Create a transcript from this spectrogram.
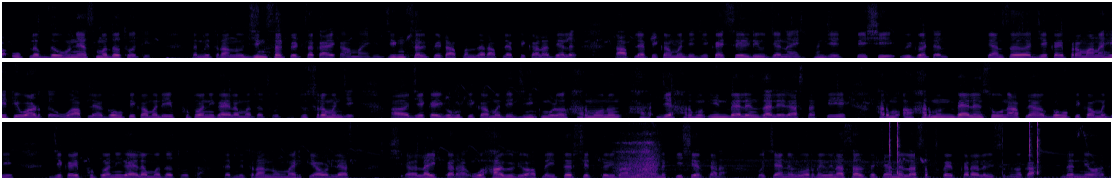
उपलब्ध होण्यास मदत होते. तर मित्रांनो झिंक सल्फेटचं काय काम आहे? झिंक सल्फेट आपण जर आपल्या पिकाला दिलं तर आपल्या पिकामध्ये जे काही सेल डिव्हिजन आहे म्हणजे पेशी विघटन त्यांचं जे काही प्रमाण आहे ते वाढतं व आपल्या गहू पिकामध्ये फुटवा निघायला मदत होते. दुसरं म्हणजे जे काही गहू पिकामध्ये झिंकमुळं हार्मोन जे हार्मोन इनबॅलन्स झालेले असतात ते हार्मो हार्मोन बॅलन्स होऊन आपल्या गहू पिकामध्ये जे काही फुटवा निघायला मदत होता. तर मित्रांनो माहिती आवडल्यास लाईक करा व हा व्हिडिओ आपल्या इतर शेतकरी बांधवांना नक्की शेअर करा व चॅनलवर नवीन असाल तर चॅनलला सबस्क्राईब करायला विसरू नका. धन्यवाद.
